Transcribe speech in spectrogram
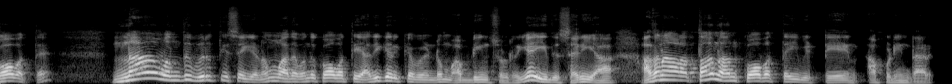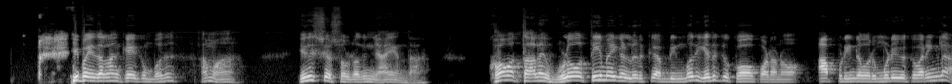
கோபத்தை நான் வந்து விருத்தி செய்யணும் அதை வந்து கோபத்தை அதிகரிக்க வேண்டும் அப்படின்னு சொல்றிய இது சரியா? அதனால தான் நான் கோபத்தை விட்டேன் அப்படின்றாரு. இப்போ இதெல்லாம் கேட்கும்போது ஆமாம் யுதிஷ்டர் சொல்றது நியாயம்தான். கோபத்தால் இவ்வளோ தீமைகள் இருக்கு அப்படின்போது எதுக்கு கோவப்படணும் அப்படின்ற ஒரு முடிவுக்கு வரீங்களா?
